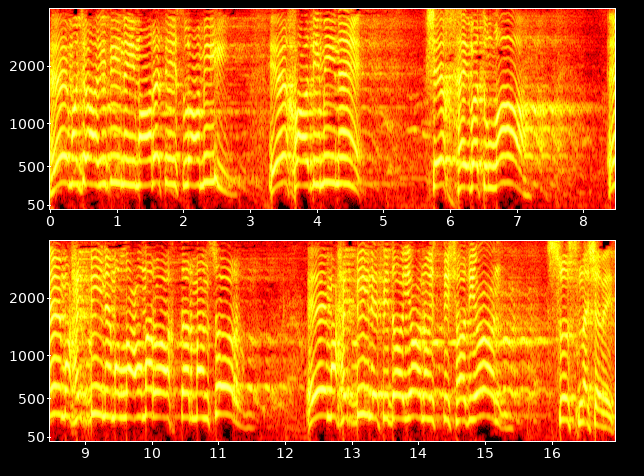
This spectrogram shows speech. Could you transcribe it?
ای مجاهدین امارت اسلامی ای خادمین شیخ حیبت الله ای محبین ملا عمر و اختر منصور ای محبین فدایان و استشهادیان سست نشوید.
